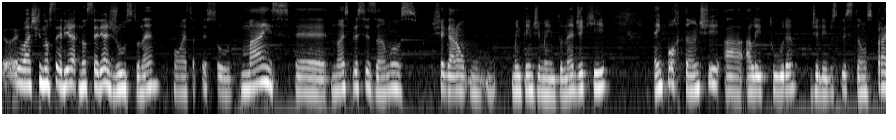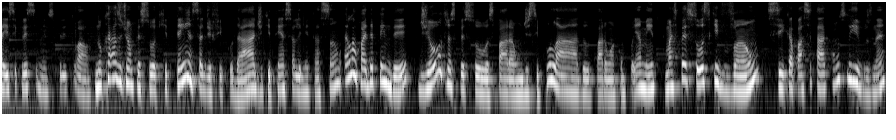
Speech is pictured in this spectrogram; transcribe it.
Eu, eu, acho que não seria, não seria justo, né, com essa pessoa. Mas é, nós precisamos chegar a um, um, entendimento, né, de que é importante a, a leitura de livros cristãos para esse crescimento espiritual. No caso de uma pessoa que tem essa dificuldade, que tem essa limitação, ela vai depender de outras pessoas para um discipulado, para um acompanhamento, mas pessoas que vão se capacitar com os livros, né?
